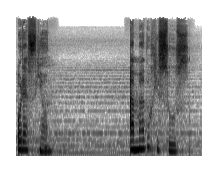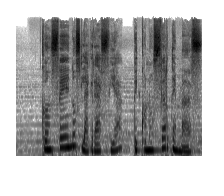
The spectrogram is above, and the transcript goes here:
Oración. Amado Jesús, concédenos la gracia de conocerte más,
